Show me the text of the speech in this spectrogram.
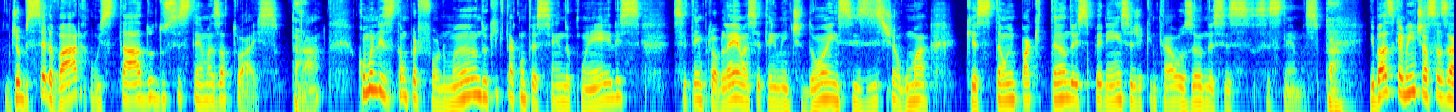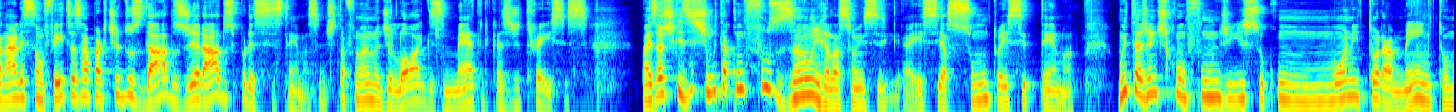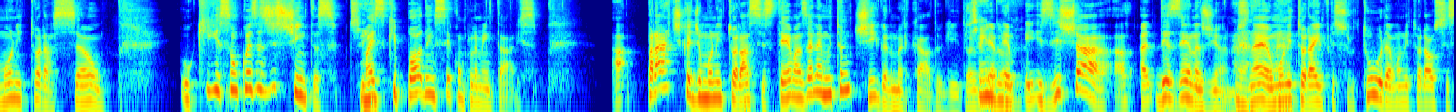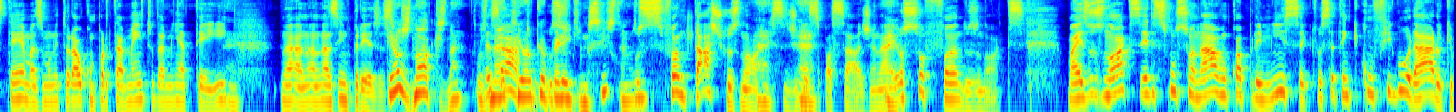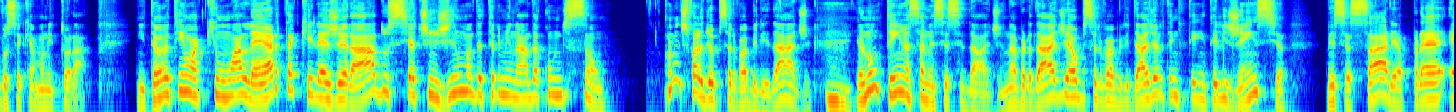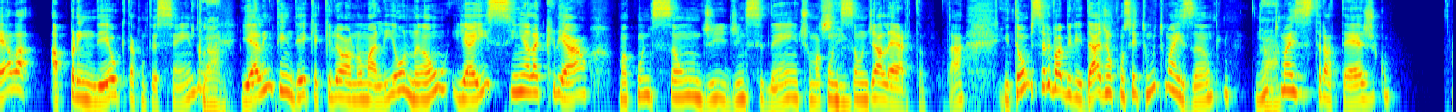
de observar o estado dos sistemas atuais. Tá. tá? Como eles estão performando, o que está acontecendo com eles, se tem problemas, se tem lentidões, se existe alguma questão impactando a experiência de quem está usando esses sistemas. Tá. E basicamente essas análises são feitas a partir dos dados gerados por esses sistemas. A gente está falando de logs, métricas, de traces. Mas eu acho que existe muita confusão em relação a esse, a esse assunto, a esse tema. Muita gente confunde isso com monitoramento, monitoração, o que são coisas distintas, Sim. mas que podem ser complementares. A prática de monitorar sistemas ela é muito antiga no mercado, Guido. É, é, existe há, há, dezenas de anos, é, né? Eu é. monitorar a infraestrutura, monitorar os sistemas, monitorar o comportamento da minha TI. É na, na, nas empresas. Tem os NOCs, né? Os Exato, Network Operating os, Systems. Os fantásticos NOCs, é, diga-se passagem, né? Eu sou fã dos NOCs. Mas os NOCs, eles funcionavam com a premissa que você tem que configurar o que você quer monitorar. Então eu tenho aqui um alerta que ele é gerado se atingir uma determinada condição. Quando a gente fala de observabilidade, hum. eu não tenho essa necessidade. Na verdade, a observabilidade ela tem que ter inteligência necessária para ela aprender o que está acontecendo claro. e ela entender que aquilo é uma anomalia ou não, e aí sim ela criar uma condição de, de incidente, uma condição sim. de alerta. Tá? Então, observabilidade é um conceito muito mais amplo, tá. muito mais estratégico,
